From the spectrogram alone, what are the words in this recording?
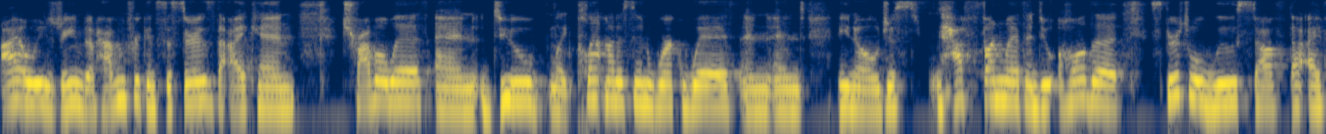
I always dreamed of having freaking sisters that I can travel with and do like plant medicine work with and and you know, just have fun with and do all the spiritual woo stuff that I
